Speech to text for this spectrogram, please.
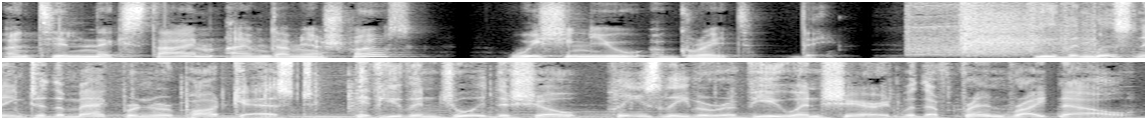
Until next time, I'm Damien Schreurs, wishing you a great day. You've been listening to the Macpreneur podcast. If you've enjoyed the show, please leave a review and share it with a friend right now.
